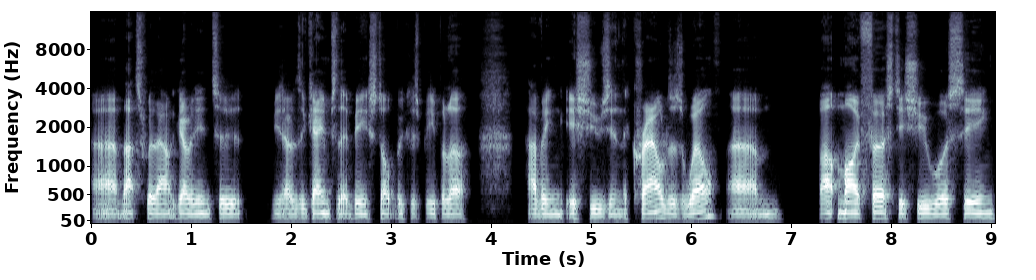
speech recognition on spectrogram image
Uh, that's without going into you know the games that are being stopped because people are having issues in the crowd as well. Um, but my first issue was seeing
